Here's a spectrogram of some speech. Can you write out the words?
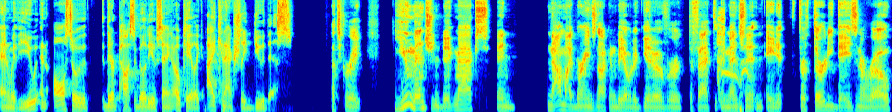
and with you and also their possibility of saying okay like i can actually do this. That's great. You mentioned big macs and now my brain's not going to be able to get over the fact that you mentioned it and ate it for 30 days in a row.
